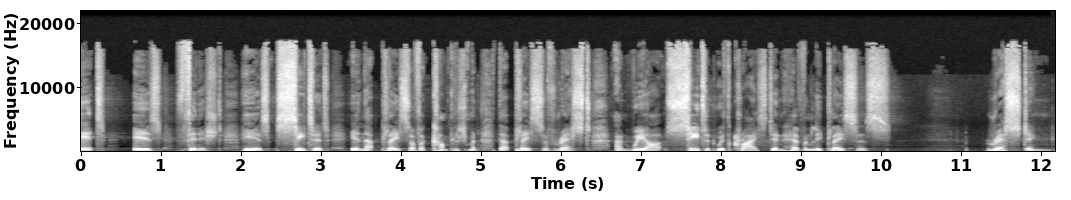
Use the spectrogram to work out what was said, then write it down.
It is finished. He is seated in that place of accomplishment, that place of rest. And we are seated with Christ in heavenly places, resting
